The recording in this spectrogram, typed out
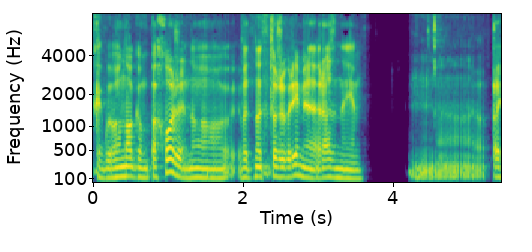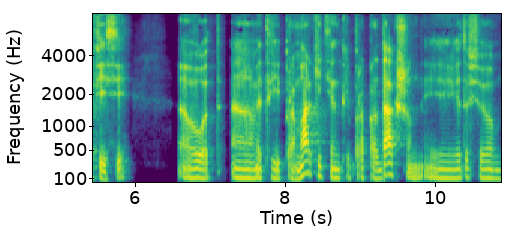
как бы во многом похожи, но в одно и то же время разные э, профессии. Вот. Э, это и про маркетинг, и про продакшн, и это все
